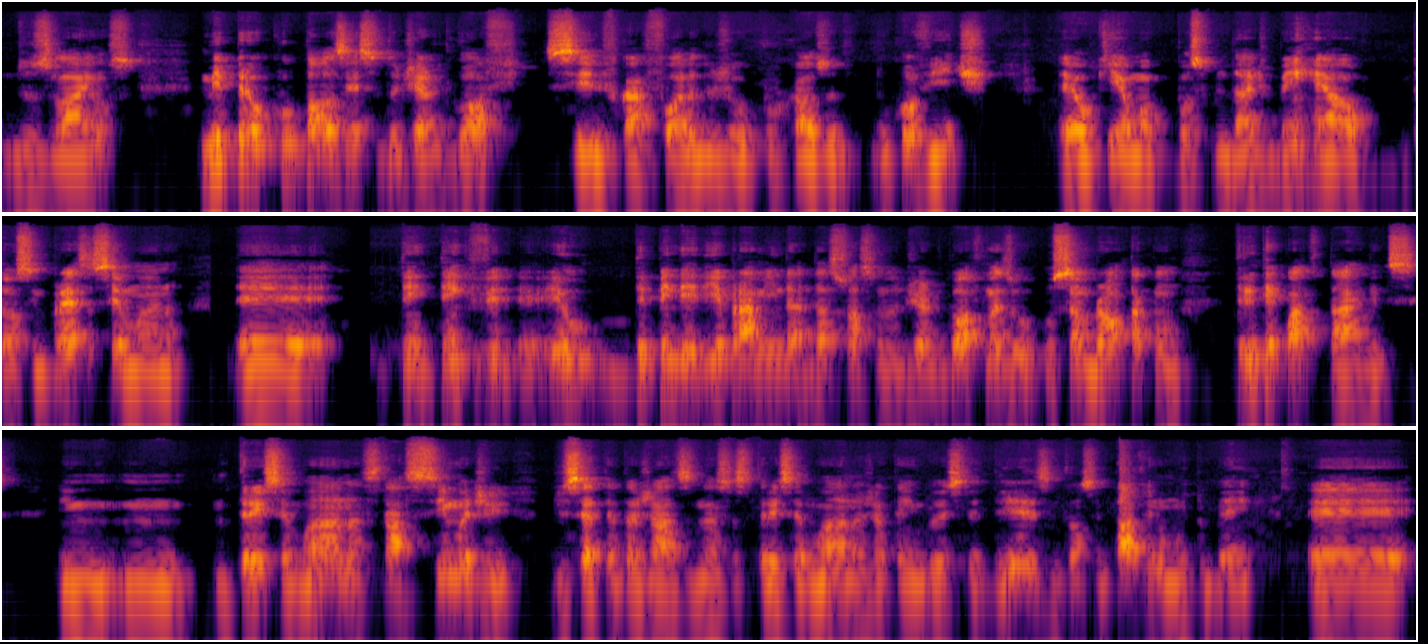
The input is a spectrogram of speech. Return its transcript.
dos Lions. Me preocupa a ausência do Jared Goff, se ele ficar fora do jogo por causa do Covid, é o que é uma possibilidade bem real. Então, assim, para essa semana, é, tem, tem que ver. Eu dependeria para mim da, da situação do Jared Goff, mas o, o Sam Brown está com 34 targets em, em, em três semanas, está acima de de 70 jardas nessas três semanas, já tem dois TDs, então assim, tá vindo muito bem. É,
